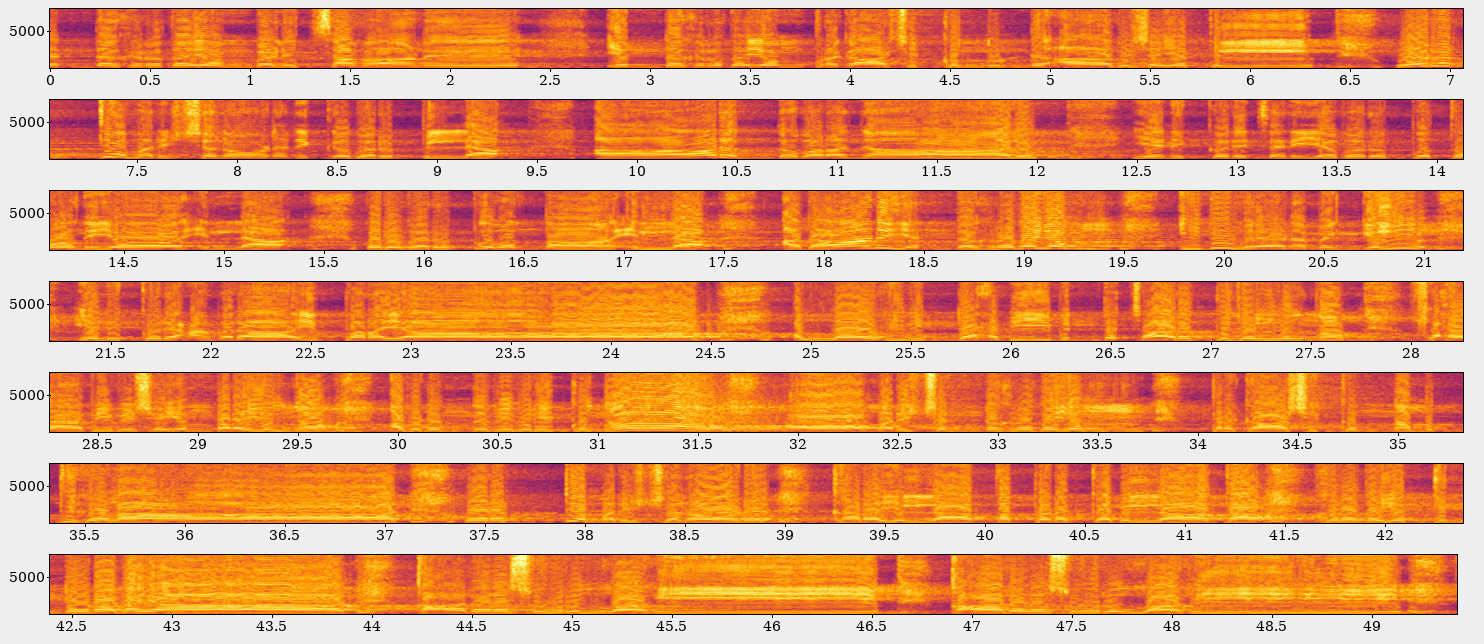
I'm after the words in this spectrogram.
എന്റെ ഹൃദയം വെളിച്ചമാണ്. എന്റെ ഹൃദയം പ്രകാശിക്കുന്നുണ്ട് ആ വിഷയത്തിൽ. ഒരൊറ്റ മനുഷ്യനോട് എനിക്ക് വെറുപ്പില്ല. ആരെന്തു പറഞ്ഞാലും എനിക്കൊരു ചെറിയ വെറുപ്പ് തോന്നിയോ ഇല്ല. ഒരു വെറുപ്പ് വന്നോ ഇല്ല. അതാണ് എന്റെ ഹൃദയം. ഇത് വേണമെങ്കിൽ എനിക്കൊരു അമരായി പറയാം. അള്ളാഹുവിന്റെ ഹബീബിന്റെ ചാരത്ത് ചെല്ലുന്നു. സ്വഹാബി വിഷയം പറയുന്നു. അവിടുന്ന് വിവരിക്കുന്നു. ആ മനുഷ്യന്റെ ഹൃദയം പ്രകാശിക്കുന്ന മുത്തുകളാ ഒരൊറ്റ മനുഷ്യനോട് കറയില്ലാത്ത പടക്കമില്ലാത്ത ഹൃദയത്തിന്റെ ഉടമയാ കാല റസൂലുള്ളാഹി കാല റസൂലുള്ളാഹി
